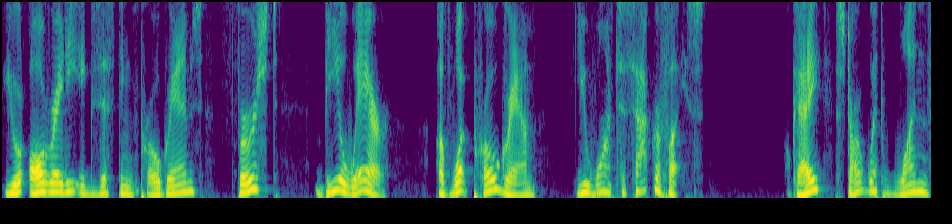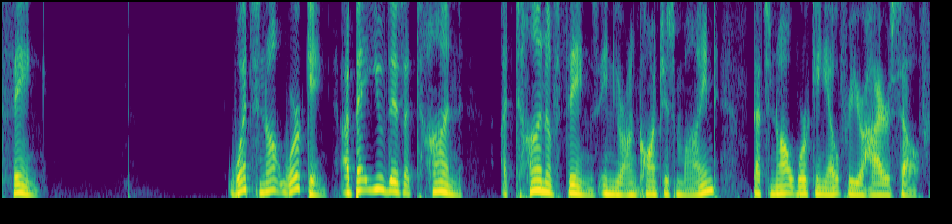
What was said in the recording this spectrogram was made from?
your already existing programs, first be aware of what program you want to sacrifice. Okay? Start with one thing what's not working? I bet you there's a ton, a ton of things in your unconscious mind that's not working out for your higher self.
